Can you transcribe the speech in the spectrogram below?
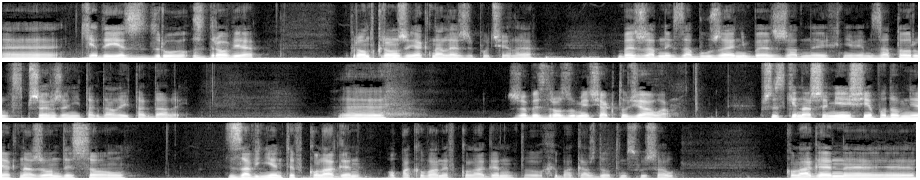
E, kiedy jest zdrowie, prąd krąży jak należy po ciele, bez żadnych zaburzeń, bez żadnych, nie wiem, zatorów, sprzężeń itd., tak itd. Tak e, żeby zrozumieć, jak to działa, Wszystkie nasze mięśnie, podobnie jak narządy, są zawinięte w kolagen, opakowane w kolagen. To chyba każdy o tym słyszał. Kolagen. E,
